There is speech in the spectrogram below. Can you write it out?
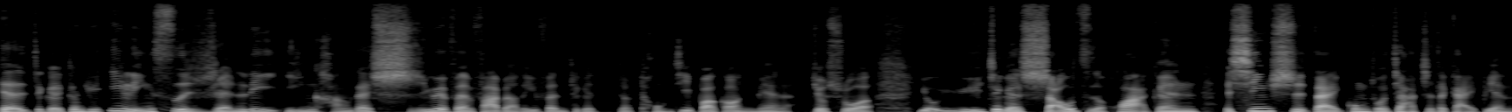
呃，这个根据一零四人力银行在十月份发表的一份这个的统计报告里面呢，就说由于这个少子化跟新世代工作价值的改变，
